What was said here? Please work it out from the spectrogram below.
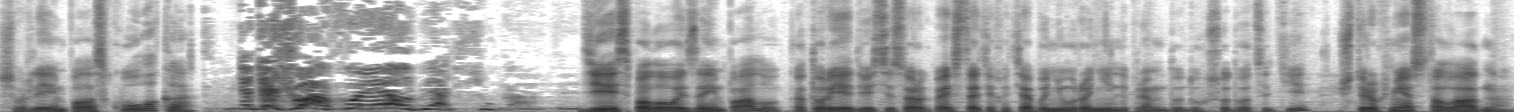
Chevrolet Impala сколько? Да ты что, охуел, блядь, сука? 9 с половой за импалу, которые 245, кстати, хотя бы не уронили прям до 220. 4 места, ладно.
